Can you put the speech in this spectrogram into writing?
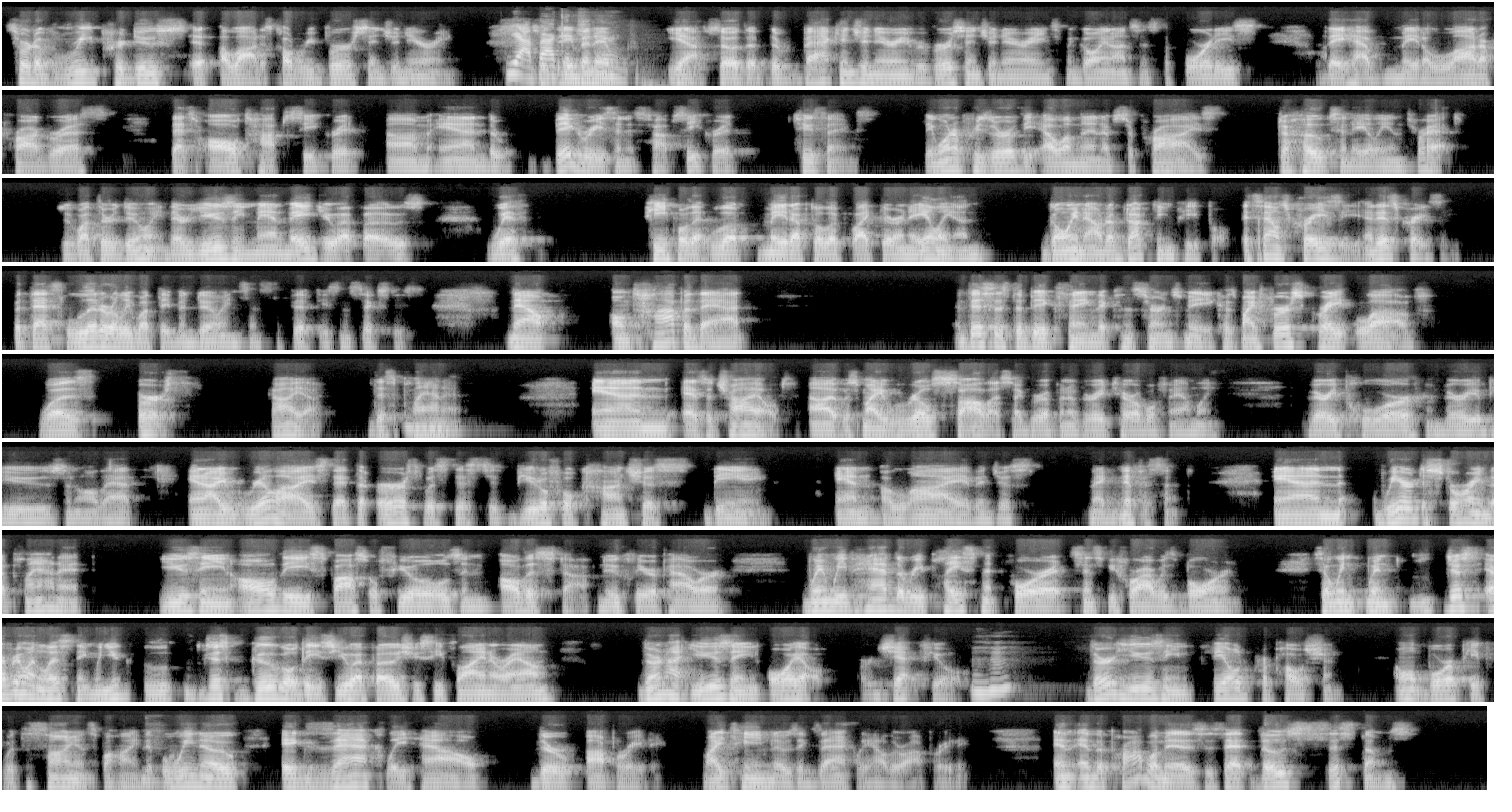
sort of reproduce it a lot. It's called reverse engineering. Yeah, so back engineering. Able, yeah, so the, the back engineering, reverse engineering has been going on since the 40s. They have made a lot of progress. That's all top secret. Um, and the big reason it's top secret, two things. They want to preserve the element of surprise to hoax an alien threat, is what they're doing. They're using man made UFOs with people that look made up to look like they're an alien going out abducting people. It sounds crazy. It is crazy but that's literally what they've been doing since the 50s and 60s. Now, on top of that, and this is the big thing that concerns me because my first great love was Earth, Gaia, this mm-hmm. planet. And as a child, uh, it was my real solace. I grew up in a very terrible family, very poor and very abused and all that. And I realized that the earth was this, this beautiful, conscious being and alive and just magnificent. And we're destroying the planet using all these fossil fuels and all this stuff, nuclear power, when we've had the replacement for it since before I was born. So when when just everyone listening, when you just Google these UFOs you see flying around, they're not using oil or jet fuel. Mm-hmm. They're using field propulsion. I won't bore people with the science behind it, but we know exactly how they're operating. My team knows exactly how they're operating. And and the problem is is that those systems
